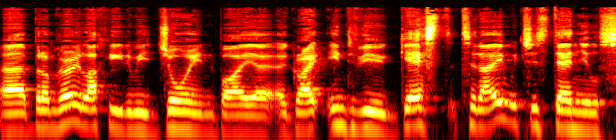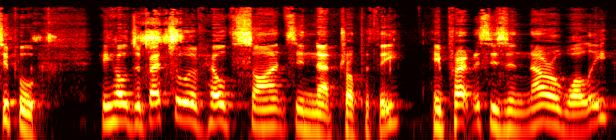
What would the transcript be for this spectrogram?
uh, but I'm very lucky to be joined by a, a great interview guest today, which is Daniel Sipple. He holds a Bachelor of Health Science in Naturopathy he practices in Ngurawalli,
